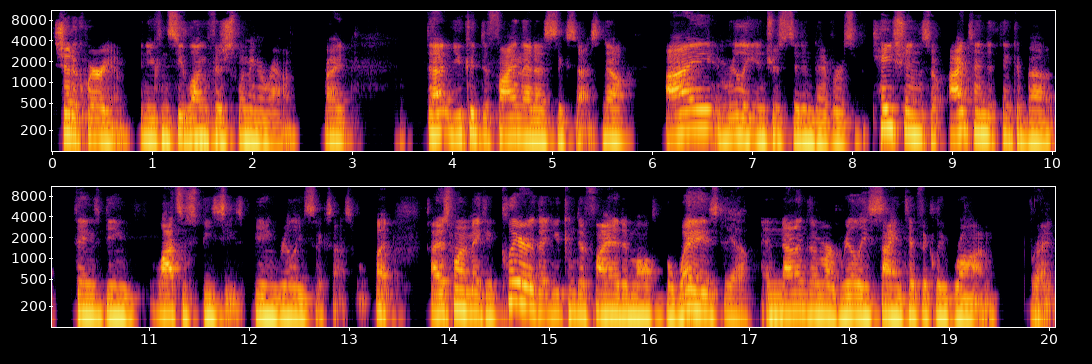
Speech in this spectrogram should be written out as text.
Shedd Aquarium, and you can see lungfish swimming around, right? That you could define that as success. Now, I am really interested in diversification, so I tend to think about things being lots of species being really successful. But I just want to make it clear that you can define it in multiple ways. Yeah. And none of them are really scientifically wrong. Right.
